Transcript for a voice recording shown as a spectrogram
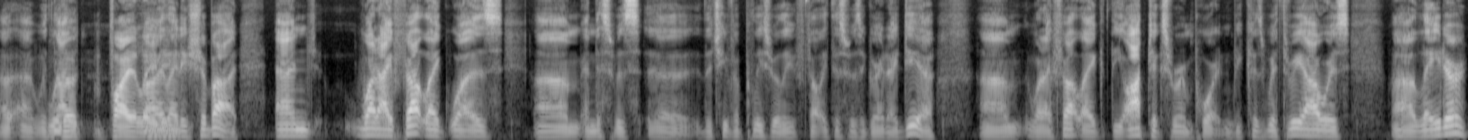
uh, uh, with without violating. violating Shabbat. And what I felt like was, um, and this was uh, the chief of police really felt like this was a great idea. Um, what I felt like the optics were important because we're three hours. Uh, later,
